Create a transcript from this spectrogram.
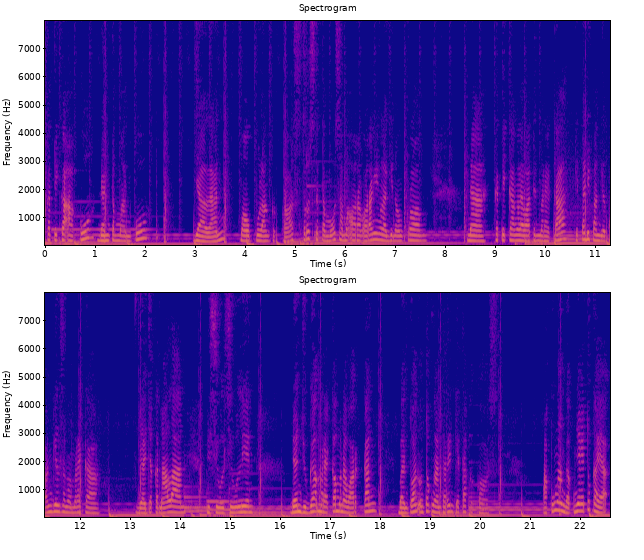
Ketika aku dan temanku jalan mau pulang ke kos, terus ketemu sama orang-orang yang lagi nongkrong. Nah, ketika ngelewatin mereka, kita dipanggil-panggil sama mereka. Diajak kenalan, disiul-siulin, dan juga mereka menawarkan bantuan untuk nganterin kita ke kos. Aku nganggapnya itu kayak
